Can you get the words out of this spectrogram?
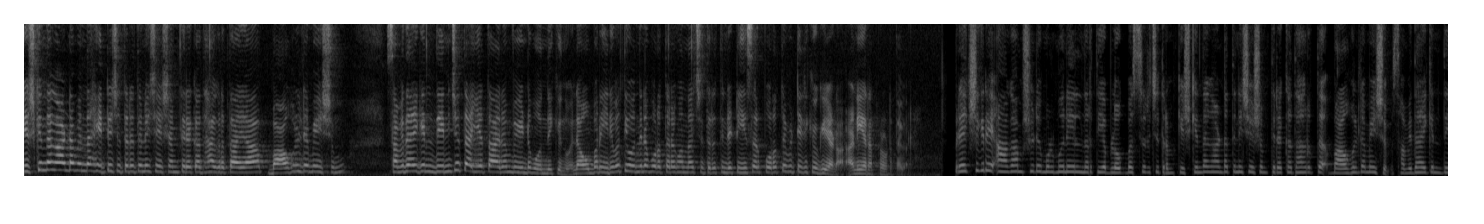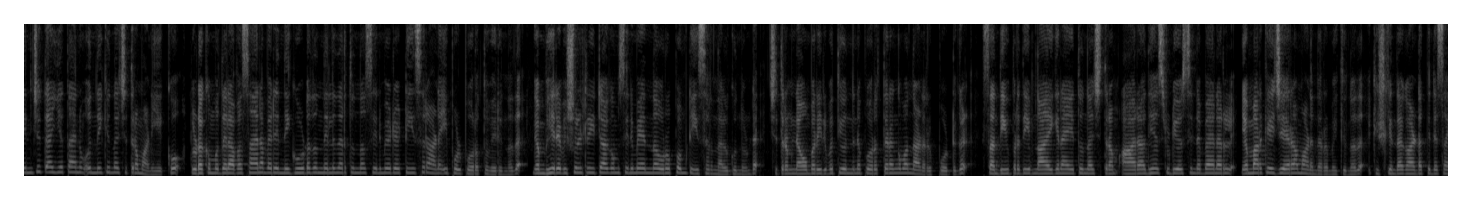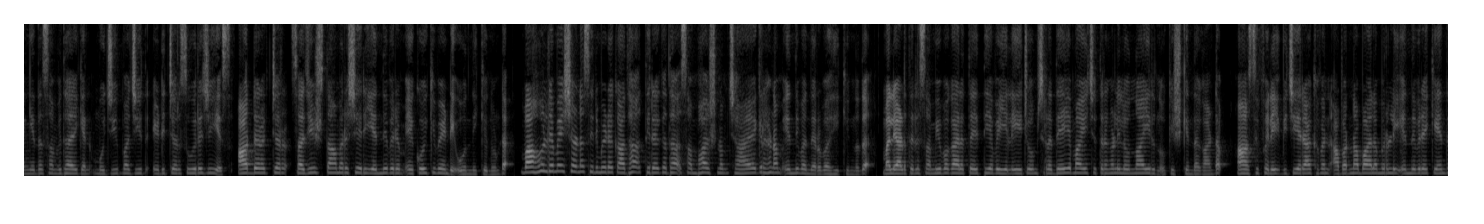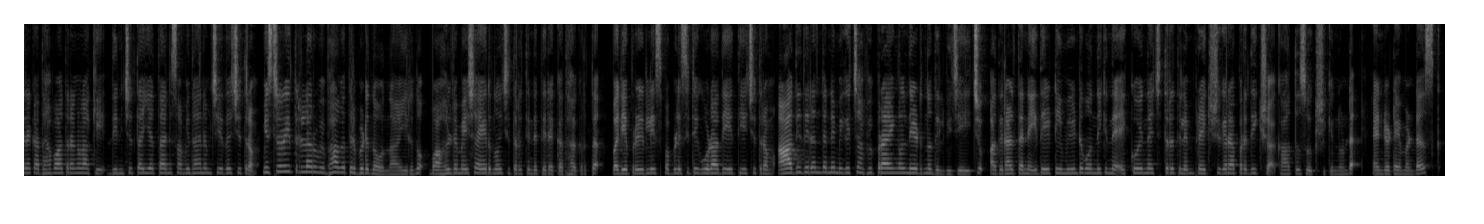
കിഷ്കിന്ദകാണ്ഡം എന്ന ഹിറ്റ് ചിത്രത്തിനു ശേഷം തിരക്കഥാകൃത്തായ ബാഹുൽ രമേശും സംവിധായകൻ ദിൻജിത്ത് തയ്യത്താരും വീണ്ടും ഒന്നിക്കുന്നു. നവംബർ ഇരുപത്തിയൊന്നിന് പുറത്തിറങ്ങുന്ന ചിത്രത്തിന്റെ ടീസർ പുറത്തുവിട്ടിരിക്കുകയാണ് അണിയറ പ്രവർത്തകർ. പ്രേക്ഷകരെ ആകാംക്ഷയുടെ മുൾമുനയിൽ നിർത്തിയ ബ്ലോക്ക് ബസ്റ്റർ ചിത്രം കിഷ്കിന്ദകാണ്ഡത്തിന് ശേഷം തിരക്കഥാകൃത്ത് ബാഹുൽ രമേശും സംവിധായകൻ ദിൻജിത് അയ്യത്താനും ഒന്നിക്കുന്ന ചിത്രമാണ് എക്കോ തുടക്കം മുതൽ അവസാനം വരെ നിഗൂഢത നിലനിർത്തുന്ന സിനിമയുടെ ടീസറാണ് ഇപ്പോൾ പുറത്തുവരുന്നത്. ഗംഭീര വിഷ്വൽ ട്രീറ്റാകും സിനിമയെന്ന ഉറപ്പും ടീസർ നൽകുന്നുണ്ട്. ചിത്രം നവംബർ ഇരുപത്തിയൊന്നിന് പുറത്തിറങ്ങുമെന്നാണ് റിപ്പോർട്ടുകൾ. സന്ദീപ് പ്രദീപ് നായകനായി എത്തുന്ന ചിത്രം ആരാധ്യ സ്റ്റുഡിയോസിന്റെ ബാനറിൽ എം ആർ കെ ജയറാമാണ് നിർമ്മിക്കുന്നത്. കിഷ്കിന്ദകാണ്ഡത്തിന്റെ സംഗീത സംവിധായകൻ Mujeeb Majeed editor Sooraj S art director Sajeesh Thamarassery എന്നിവരും എക്കോയ്ക്ക് വേണ്ടി ഒന്നിക്കുന്നുണ്ട് ബാഹുൽ രമേശാണ് സിനിമയുടെ കഥ തിരകഥ സംഭാഷണം ഛായാഗ്രഹണം എന്നിവ നിർവഹിക്കുന്നത്. മലയാളത്തിൽ സമീപകാലത്ത് എത്തിയവയിൽ ഏറ്റവും ശ്രദ്ധേയമായ ചിത്രങ്ങളിൽ ഒന്നായിരുന്നു കിഷ്കിന്ദകാണ്ഡം ആസിഫ് അലി വിജയരാഘവൻ അപർണ ബാലമുരളി എന്നിവരെ കേന്ദ്ര കഥാപാത്രങ്ങളാക്കി ദിൻജിത്ത് തയ്യത്താൻ സംവിധാനം ചെയ്ത ചിത്രം മിസ്റ്ററി ത്രില്ലർ വിഭാഗത്തിൽപ്പെടുന്ന ഒന്നായിരുന്നു. ബാഹുൽ രമേശായിരുന്നു ചിത്രത്തിന്റെ തിരക്കഥാകൃത്ത്. വലിയ പ്രീ റിലീസ് പബ്ലിസിറ്റി കൂടാതെ എത്തിയ ചിത്രം ആദ്യ ദിനം തന്നെ മികച്ച അഭിപ്രായങ്ങൾ നേടുന്നതിൽ വിജയിച്ചു. അതിനാൽ തന്നെ ഇതേ ടീം വീണ്ടും ഒന്നിക്കുന്ന എക്കോ എന്ന ചിത്രത്തിലും പ്രേക്ഷകര പ്രതീക്ഷ കാത്തുസൂക്ഷിക്കുന്നുണ്ട്. Entertainment desk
